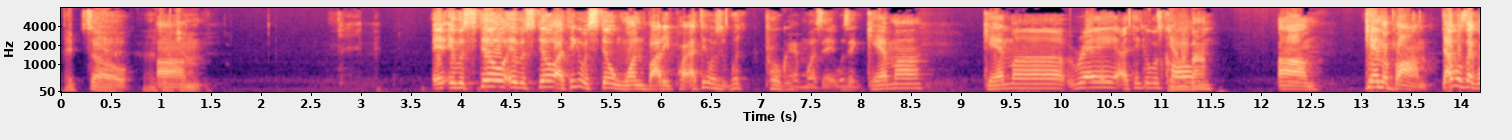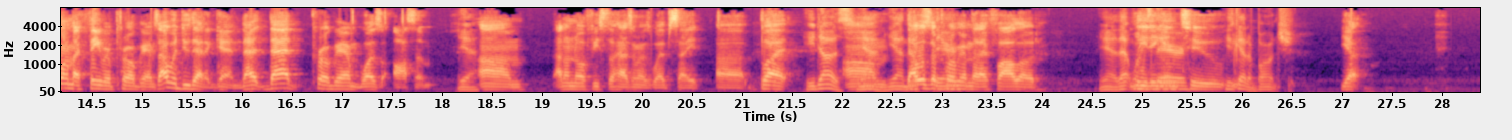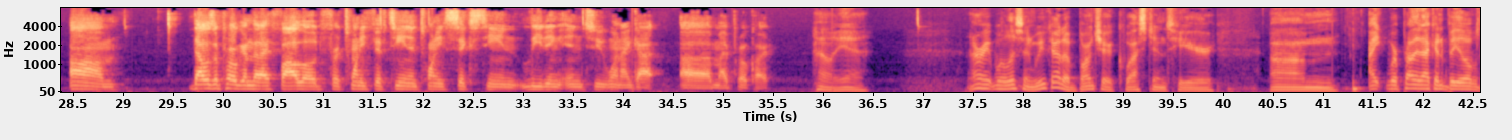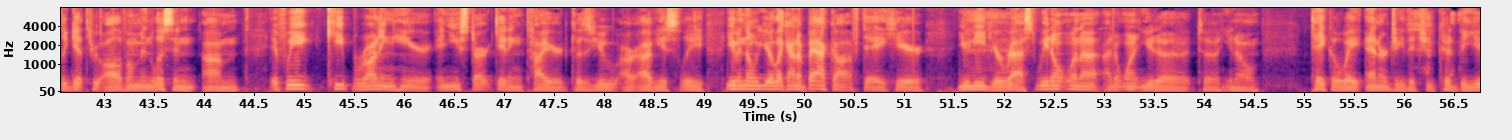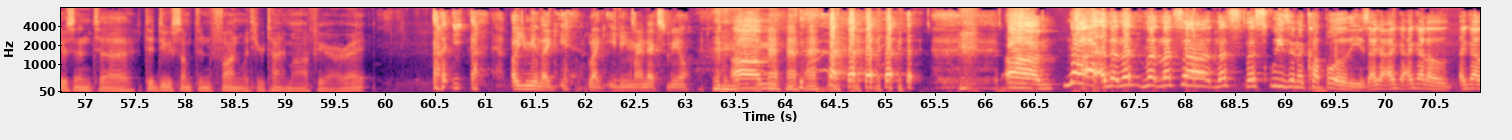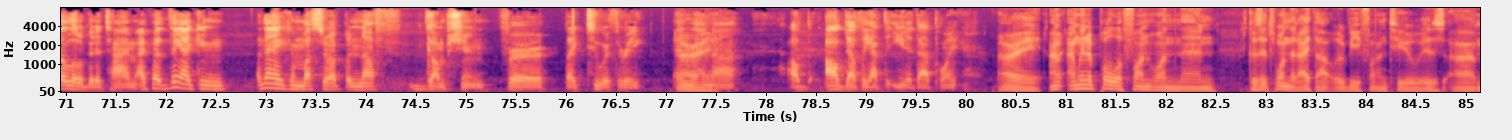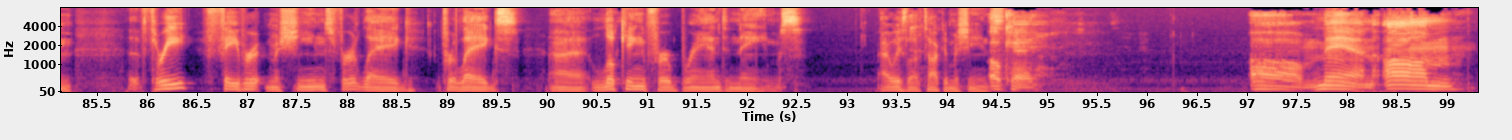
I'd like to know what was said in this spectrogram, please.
It- So, yeah, um. It, it was still it was still I think it was still one body part. I think it was what program was it? Was it Gamma Gamma Ray? I think it was called Gamma. Bomb? Um, Gamma Bomb. That was like one of my favorite programs. I would do that again. That that program was awesome. Yeah. Um, I don't know if he still has it on his website, uh, but he does. um, yeah. Yeah. that was the there. program that I followed. Yeah. That one's leading there. into- He's got a bunch. Yeah. Um, that was a program that I followed for 2015 and 2016, leading into when I got uh, my pro card. Hell yeah. All right. Well, listen, we've got a bunch of questions here. Um, I, we're probably not going to be able to get through all of them. And listen, um, if we keep running here and you start getting tired because you are obviously, even though you're like on a back off day here, you need your rest. We don't want to. I don't want you to to you know take away energy that you could be using to to do something fun with your time off here. All right. oh, you mean like like eating my next meal? Um, um, no, let, let, let's uh, let's let's squeeze in a couple of these. I got I I got a I got a little bit of time. I think I can I think I can muster up enough gumption for like two or three, and All then uh, I'll I'll definitely have to eat at that point. All right, I'm, I'm going to pull a fun one then because it's one that I thought would be fun too. Is um, three favorite machines for leg for legs. Uh, looking for brand names. I always love talking machines. Okay. Oh man. Um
